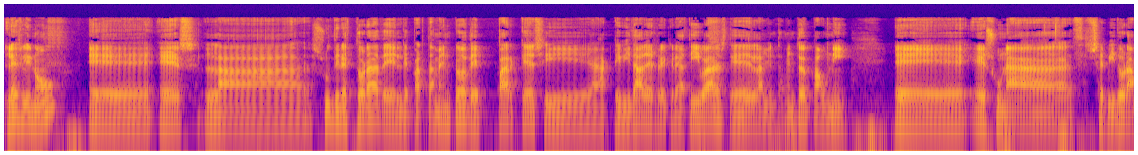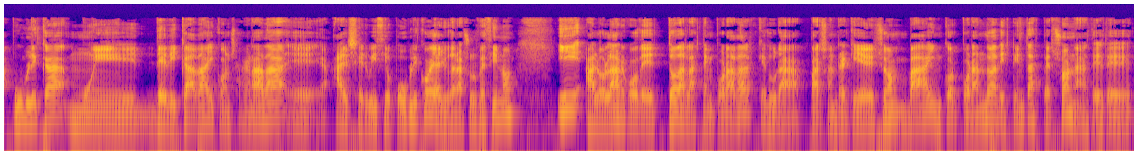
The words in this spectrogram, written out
Leslie Knope eh, es la subdirectora del Departamento de Parques y Actividades Recreativas del Ayuntamiento de Pauní. Eh, es una servidora pública muy dedicada y consagrada eh, al servicio público y ayudar a sus vecinos. Y a lo largo de todas las temporadas que dura Parks and Recreation va incorporando a distintas personas, desde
